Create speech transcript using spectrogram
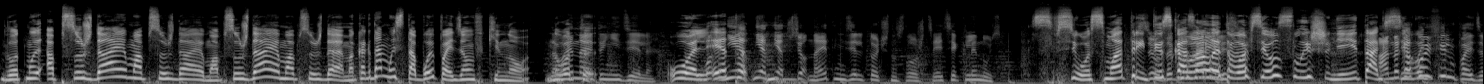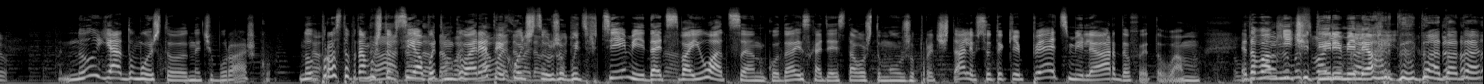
Вот мы обсуждаем, обсуждаем, обсуждаем, обсуждаем. А когда мы с тобой пойдем в кино? Ну Давай вот, на этой неделе. Оль, Вот- это... Нет, нет, нет, все, на этой неделе точно сложится, я тебе клянусь. Все, смотри, Всё, ты сказал договорились. это во всеуслышание. Итак, а на сегодня- какой фильм пойдем? Ну, я думаю, что на Чебурашку. Ну, Да. просто потому Да, что все да, об этом давай, говорят, давай, и давай, хочется уже точно. быть в теме и дать Да. свою оценку, да, исходя из того, что мы уже прочитали. Все-таки 5 миллиардов это вам это вам не Вложим и 4 свою миллиарда. Да, да, да.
